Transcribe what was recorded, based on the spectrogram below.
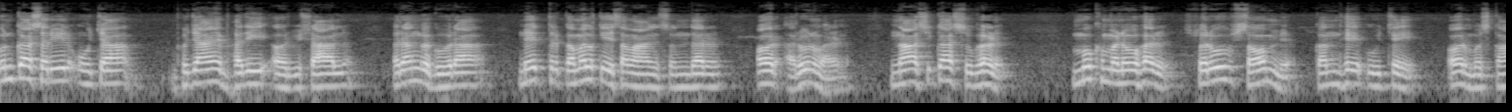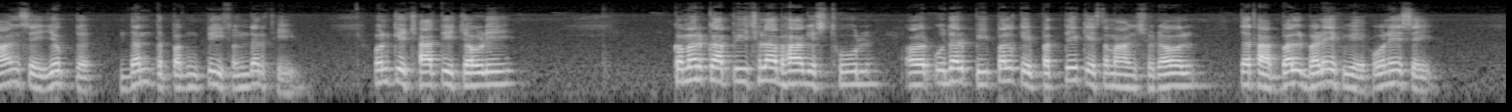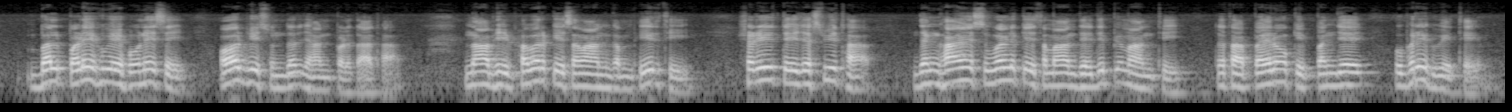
उनका शरीर ऊँचा, भुजाएँ भरी और विशाल, रंग गोरा, नेत्र कमल के समान सुंदर और अरुण वर्ण नासिका सुघड़, मुख मनोहर, स्वरूप सौम्य, कंधे ऊँचे और मुस्कान से युक्त, दंत पंक्ति सुंदर थी। उनकी छाती चौड़ी, कमर का पिछला भाग स्थूल और उधर पीपल के पत्ते के समान सुडौल तथा बल बड़े हुए होने से बल पड़े हुए होने से और भी सुंदर जान पड़ता था। नाभि फवर के समान गंभीर थी। शरीर तेजस्वी था। जंघाएँ सुवर्ण के समान दे दीप्यमान थी तथा पैरों के पंजे उभरे हुए थे।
